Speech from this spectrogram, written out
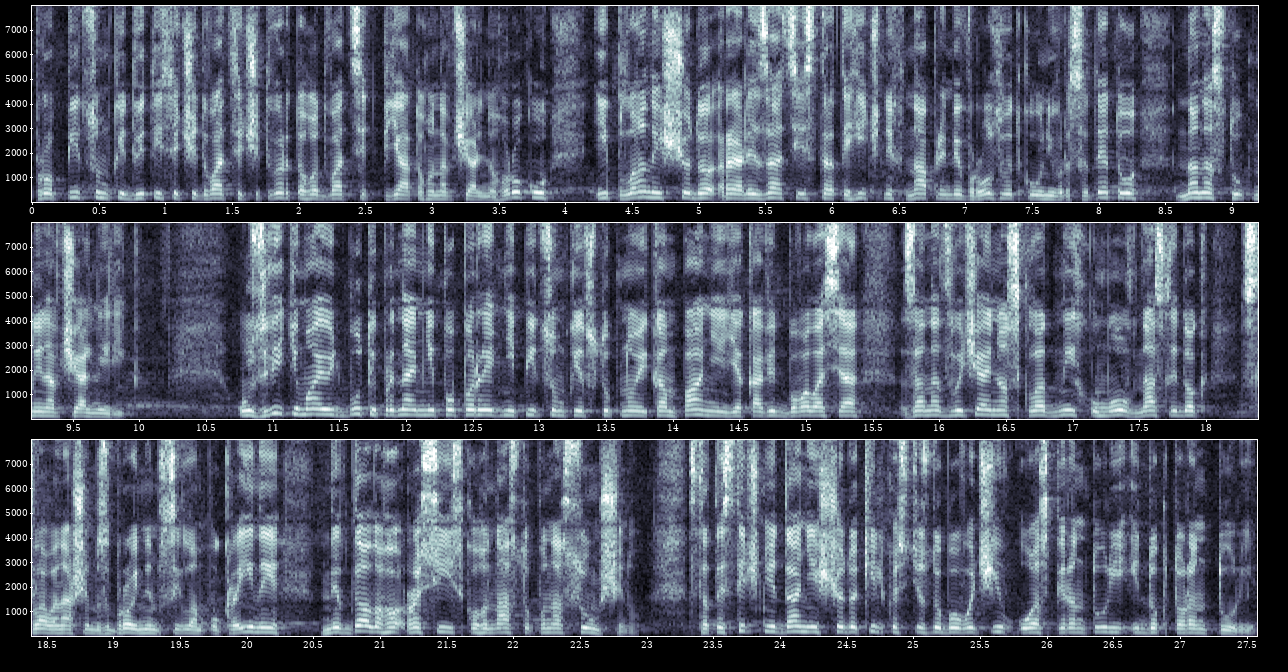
про підсумки 2024-2025 навчального року і плани щодо реалізації стратегічних напрямів розвитку університету на наступний навчальний рік. У звіті мають бути принаймні попередні підсумки вступної кампанії, яка відбувалася за надзвичайно складних умов внаслідок слава нашим збройним силам України невдалого російського наступу на Сумщину, статистичні дані щодо кількості здобувачів у аспірантурі і докторантурі,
